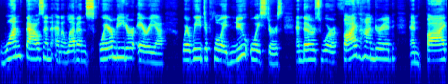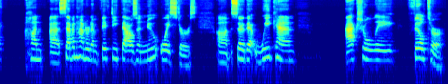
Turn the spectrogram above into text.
1,011 square meter area where we deployed new oysters, and those were 505, uh, 750,000 new oysters, uh, so that we can actually filter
